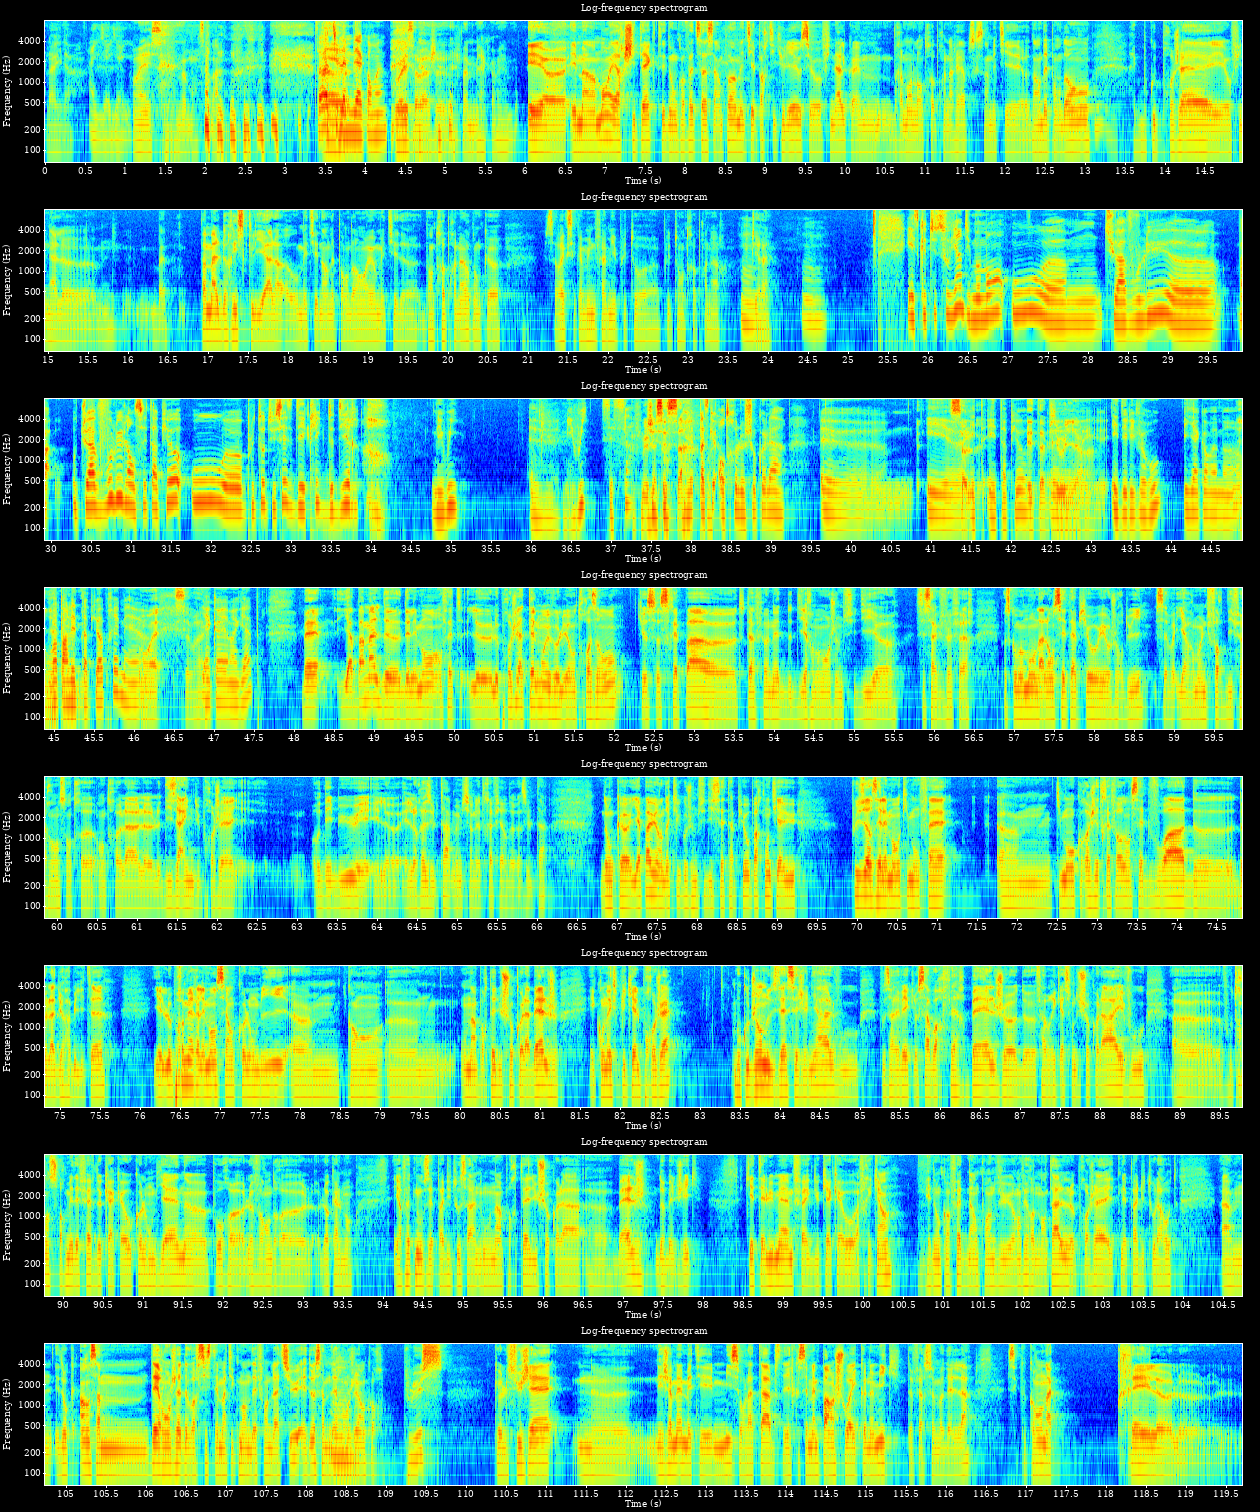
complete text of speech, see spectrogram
Là, il a. Aïe, aïe, aïe. Ouais, mais bon, ça va. ça va, tu euh, l'aimes bien quand même. Oui, ça va, je, l'aime bien quand même. Et, euh, et, ma maman est architecte, et donc en fait, ça, c'est un peu un métier particulier où c'est au final quand même vraiment de l'entrepreneuriat, parce que c'est un métier euh, d'indépendant, avec beaucoup de projets, et au final, bah, pas mal de risques liés au métier d'indépendant et au métier d'entrepreneur. donc, c'est vrai que c'est comme une famille plutôt, plutôt entrepreneur, je mmh. dirais. Mmh. Est-ce que tu te souviens du moment où tu as voulu bah, tu as voulu lancer Tapio ou euh, plutôt, tu sais, ce déclic de dire oh, Mais oui, euh, mais oui, c'est ça. Mais c'est ça. Parce qu'entre le chocolat euh, et, et, Tapio, et, Tapio il y a... et Deliveroo, il y a quand même un... On va parler de Tapio après, mais ouais, il y a quand même un gap. Mais il y a pas mal d'éléments. En fait, le, projet a tellement évolué en trois ans que ce serait pas tout à fait honnête de dire à un moment, je me suis dit c'est ça que je vais faire. Parce qu'au moment où on a lancé Tapio et aujourd'hui, il y a vraiment une forte différence entre, entre le, design du projet euh, au début et, le, résultat, même si on est très fier du résultat. Donc euh, il n'y a pas eu un déclic où je me suis dit c'est Tapio. Par contre, il y a eu plusieurs éléments qui m'ont fait, euh, qui m'ont encouragé très fort dans cette voie de, de la durabilité. Le premier élément, c'est en Colombie, quand on importait du chocolat belge et qu'on expliquait le projet. Beaucoup de gens nous disaient c'est génial, vous, vous arrivez avec le savoir-faire belge de fabrication du chocolat et vous, euh, vous transformez des fèves de cacao colombiennes euh, pour euh, le vendre localement. Et en fait, nous, on faisait pas du tout ça. Nous, on importait du chocolat belge de Belgique, qui était lui-même fait avec du cacao africain. Et donc, en fait, d'un point de vue environnemental, le projet ne tenait pas du tout la route. Et donc, un, ça me dérangeait de devoir systématiquement me défendre là-dessus. Et deux, ça me mmh. dérangeait encore plus que le sujet n'ait jamais été mis sur la table. C'est-à-dire que c'est même pas un choix économique de faire ce modèle-là. C'est que quand on a créé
